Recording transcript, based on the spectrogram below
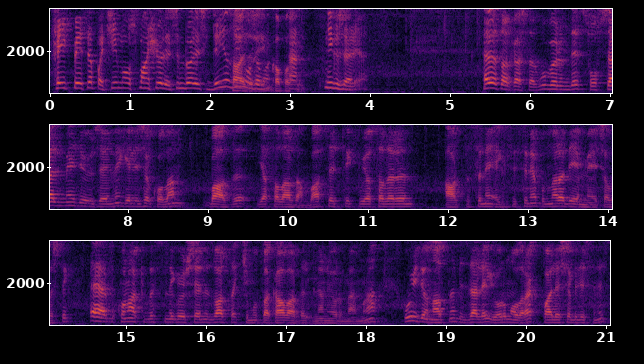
fake bir hesap açayım Osman şöylesin böylesin diye yazayım o Saydırayım, zaman. kapatayım. Ha, ne güzel yani. Evet arkadaşlar bu bölümde sosyal medya üzerine gelecek olan bazı yasalardan bahsettik. Bu yasaların artısı ne, bunlara değinmeye çalıştık. Eğer bu konu hakkında sizin de görüşleriniz varsa ki mutlaka vardır inanıyorum ben buna. Bu videonun altına bizlerle yorum olarak paylaşabilirsiniz.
